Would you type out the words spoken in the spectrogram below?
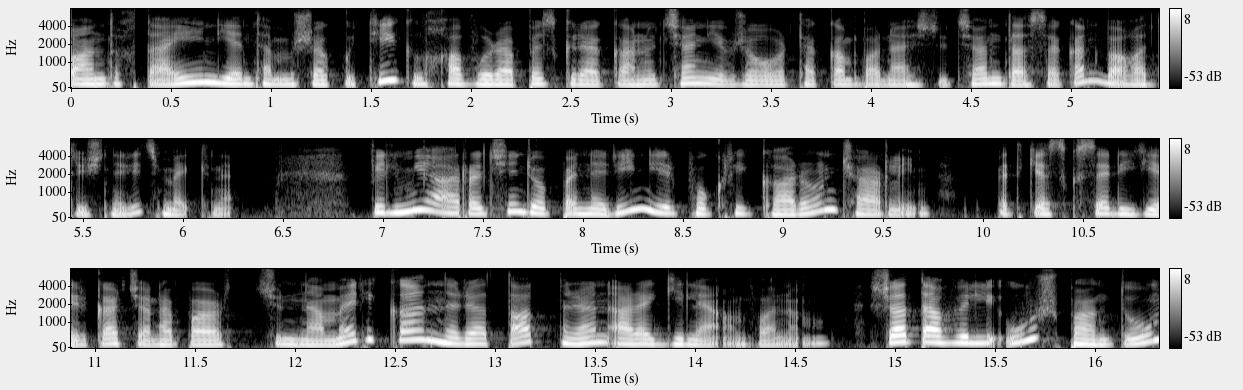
պանդխտային ենթամշակույթի գլխավորապես գրականության եւ ժողովրդական բանահյուսության դասական բաղադրիչներից մեկն է։ Ֆիլմի առաջին րոպեներին, երբ փոքրիկ Գարոն Չարլին պետք է սկսեր իր երկար ճանապարհությունն Ամերիկա, նրա տատ նրան Արագիլ է անվանում։ Շատ ավելի ուշ բանտում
